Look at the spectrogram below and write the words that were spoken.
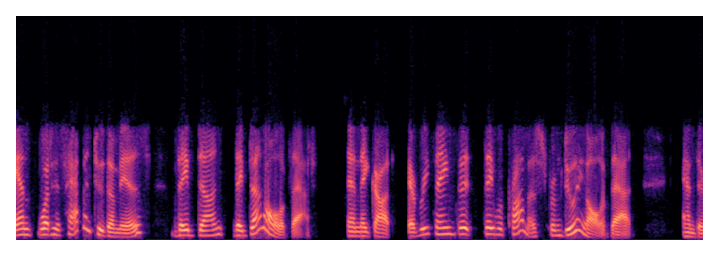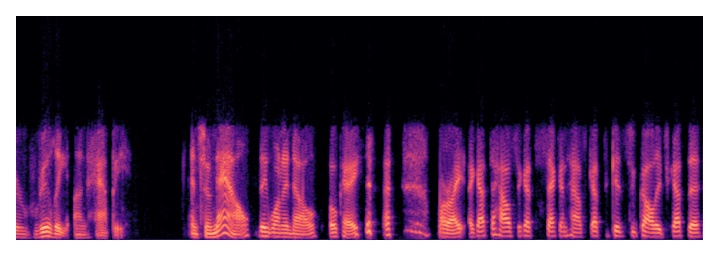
and what has happened to them is they've done they've done all of that, and they got everything that they were promised from doing all of that, and they're really unhappy. And so now they want to know, okay, all right, I got the house, I got the second house, got the kids through college, got the,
